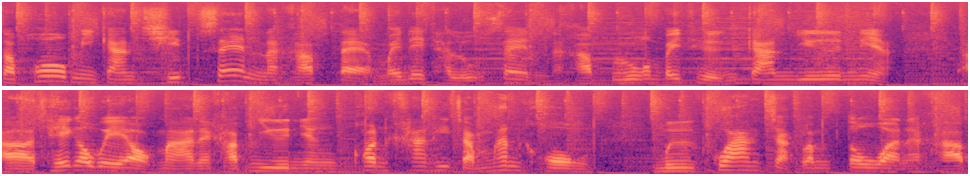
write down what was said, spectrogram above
สะโพกมีการชิดเส้นนะครับ แต่ไม่ได้ทะลุเส้นนะครับ รวมไปถึงการยืนเนี่ยเทคเอาไว้ออกมานะครับ ยืนยังค่อนข้างที่จะมั่นคง มือกว้างจากลำตัวนะครับ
